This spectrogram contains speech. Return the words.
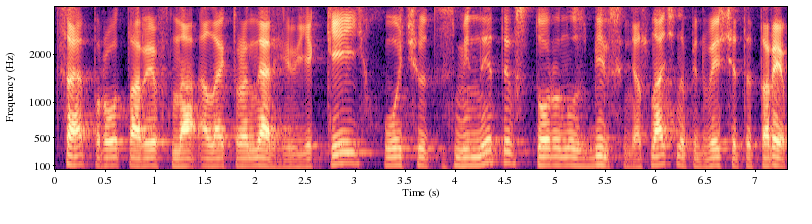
Це про тариф на електроенергію, який хочуть змінити в сторону збільшення, значно підвищити тариф.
